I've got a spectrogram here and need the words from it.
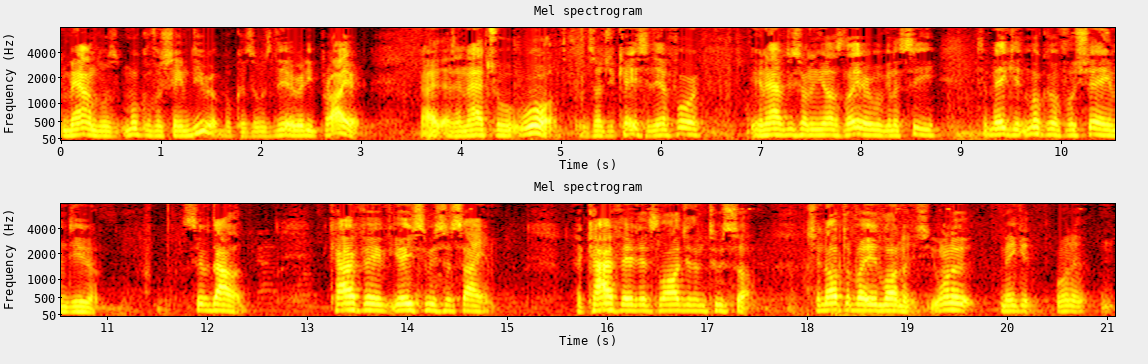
mound was mukav v'shem dira, because it was there already prior, right, as a natural wall. In such a case, therefore, you're going to have to do something else later, we're going to see, to make it mukav v'shem dira. Siv dalad. Karfev Yosim Misasayim. A karfev that's larger than two by Ilonis. You want to make it, you want to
